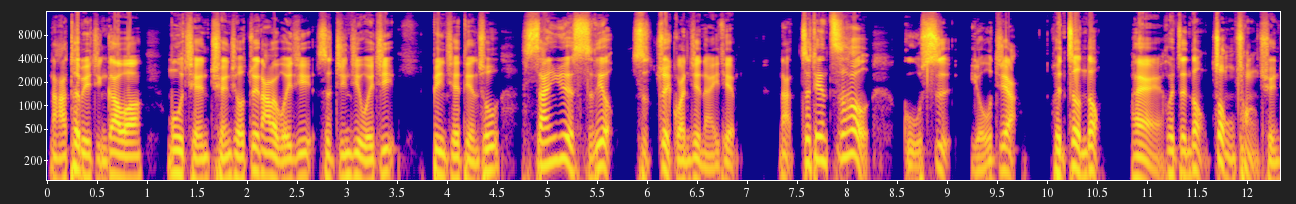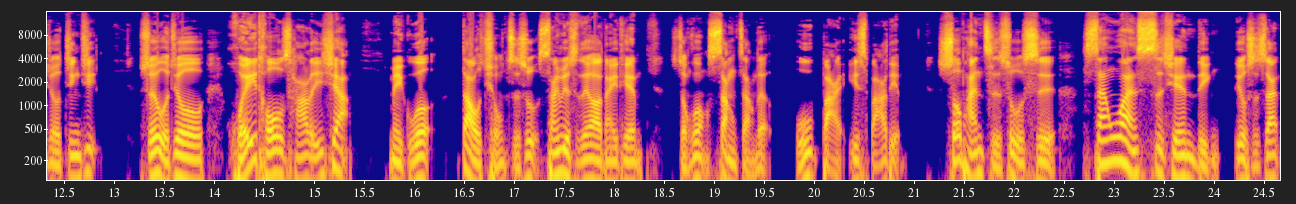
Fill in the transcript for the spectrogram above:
那他特别警告哦，目前全球最大的危机是经济危机，并且点出三月十六是最关键的一天。那这天之后，股市、油价会震动，哎，会震动，重创全球经济。所以我就回头查了一下，美国道琼指数三月十六号那一天，总共上涨了五百一十八点，收盘指数是三万四千零六十三。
